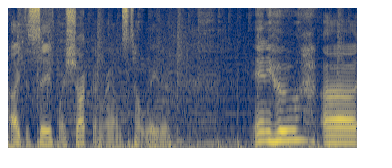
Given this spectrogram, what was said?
I like to save my shotgun rounds till later. Anywho, uh,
